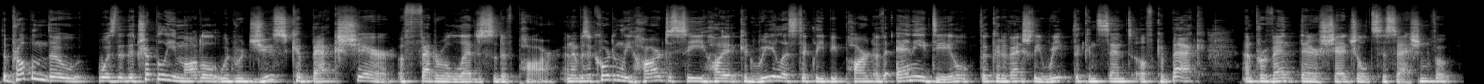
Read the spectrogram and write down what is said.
The problem, though, was that the Triple E model would reduce Quebec's share of federal legislative power, and it was accordingly hard to see how it could realistically be part of any deal that could eventually reap the consent of Quebec and prevent their scheduled secession vote.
